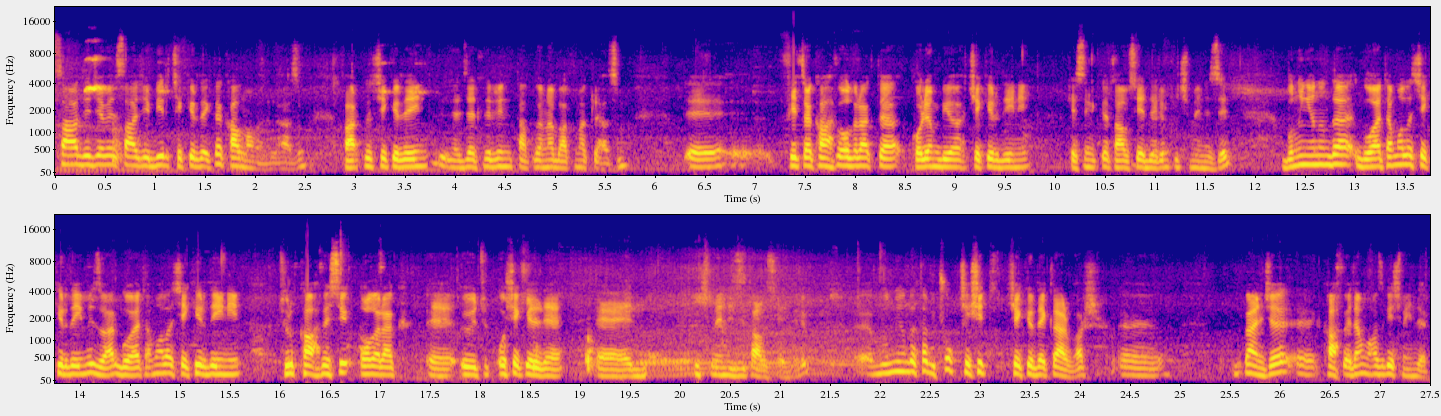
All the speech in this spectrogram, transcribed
sadece ve sadece bir çekirdekte kalmamalı lazım. Farklı çekirdeğin lezzetlerin tatlarına bakmak lazım. E, filtre kahve olarak da Kolombiya çekirdeğini kesinlikle tavsiye ederim içmenizi. Bunun yanında Guatemala çekirdeğimiz var. Guatemala çekirdeğini Türk kahvesi olarak e, öğütüp o şekilde e, içmenizi tavsiye ederim. E, bunun yanında tabii çok çeşit çekirdekler var. E, bence e, kahveden vazgeçmeyin derim.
